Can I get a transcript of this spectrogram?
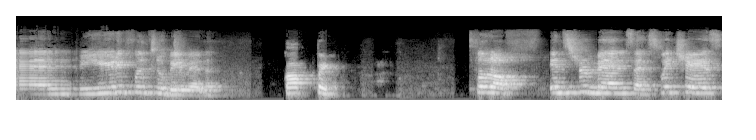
and beautiful to be with. Cockpit. Full of instruments and switches,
